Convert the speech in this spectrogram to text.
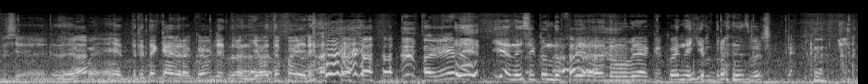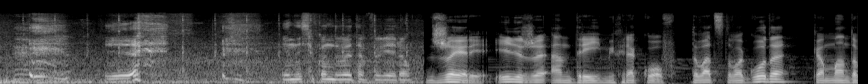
Вообще, э, 3D камера, какой, блядь, дрон? Я в это поверил. Поверил? Я на секунду поверил, я думаю, бля, какой нахер дрон из машины? И- на секунду в это поверил. Джерри, или же Андрей Михряков, 20 года, команда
